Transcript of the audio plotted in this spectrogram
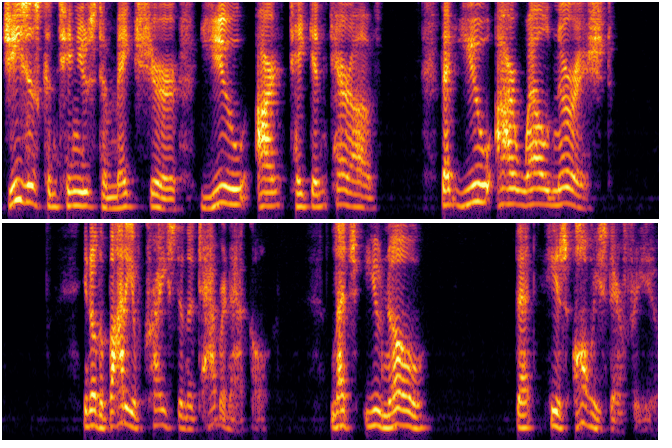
Jesus continues to make sure you are taken care of, that you are well nourished. You know, the body of Christ in the tabernacle lets you know that He is always there for you.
